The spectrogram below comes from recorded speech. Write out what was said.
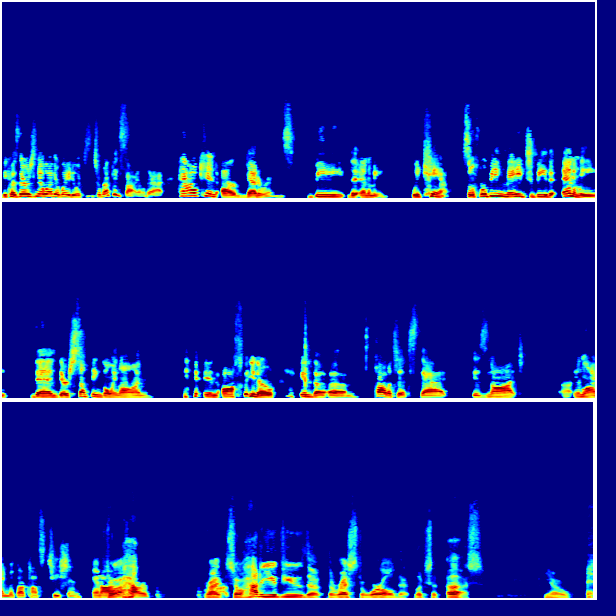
because there's no other way to, to reconcile that. How can our veterans be the enemy? We can't. So if we're being made to be the enemy, then there's something going on in off, you know, in the um, politics that is not uh, in line with our constitution and our, so how, our right. Uh, so how do you view the the rest of the world that looks at us, you know,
